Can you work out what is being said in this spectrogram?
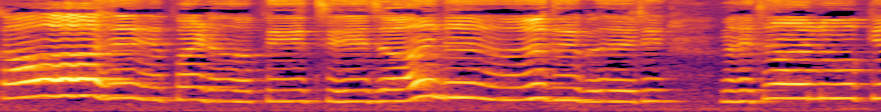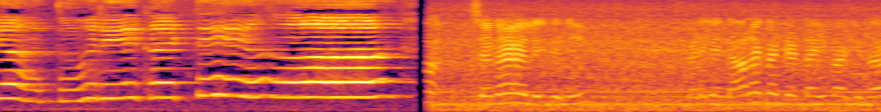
काहे पड़ा पीछे जान दिवर मैं जानू क्या तोरी खटिया ಚೆನ್ನೈಯಲ್ಲಿದ್ದೀನಿ ಬೆಳಿಗ್ಗೆ ನಾಲ್ಕು ಗಂಟೆ ಟೈಮ್ ಆಗಿದೆ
